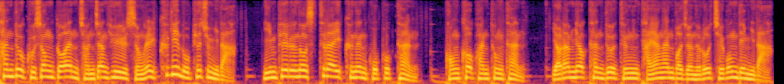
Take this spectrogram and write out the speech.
탄두 구성 또한 전장 효율성을 크게 높여줍니다. 임페르노 스트라이크는 고폭탄, 벙커 관통탄, 열압력 탄두 등 다양한 버전으로 제공됩니다.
